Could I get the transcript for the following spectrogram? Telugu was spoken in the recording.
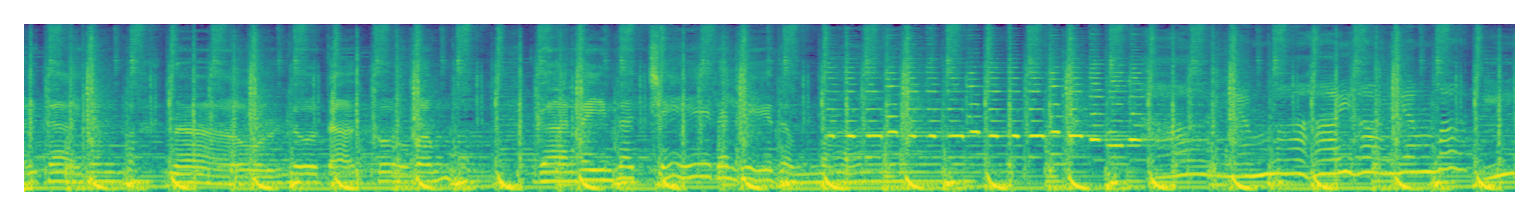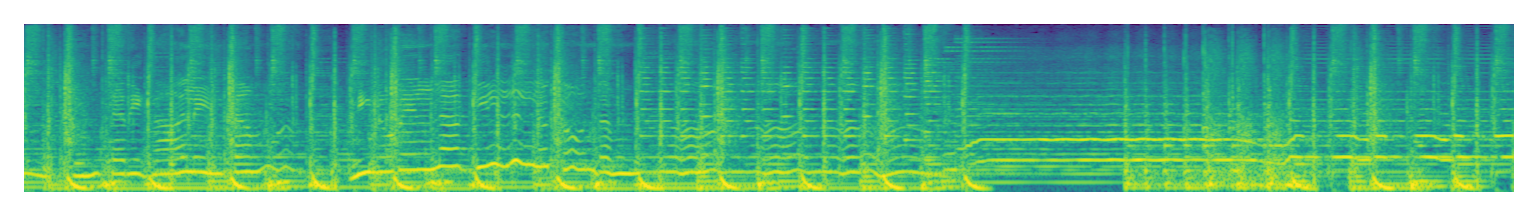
గాయమ్మ నా ఒళ్ళు దాక్కోవమ్మ. గాలైన చేరలేదమ్మ.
